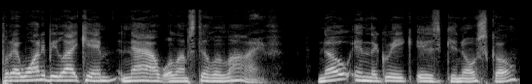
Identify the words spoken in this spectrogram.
but I want to be like him now while I'm still alive. Know in the Greek is gnosko.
